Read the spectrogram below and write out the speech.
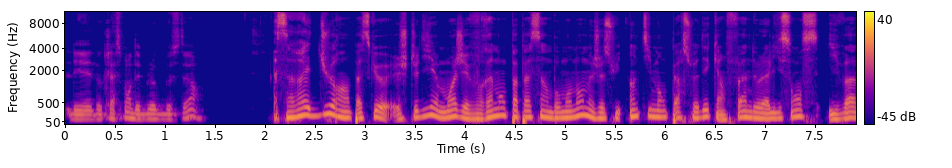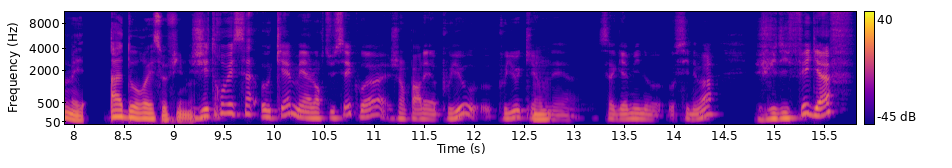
les le classement des blockbusters. Ça va être dur, hein, parce que je te dis, moi, j'ai vraiment pas passé un bon moment, mais je suis intimement persuadé qu'un fan de la licence, il va mais adorer ce film. J'ai trouvé ça ok, mais alors tu sais quoi? J'en parlais à Pouillot, Pouillot qui a Mm. emmené sa gamine au, au cinéma. Je lui dit fais gaffe,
